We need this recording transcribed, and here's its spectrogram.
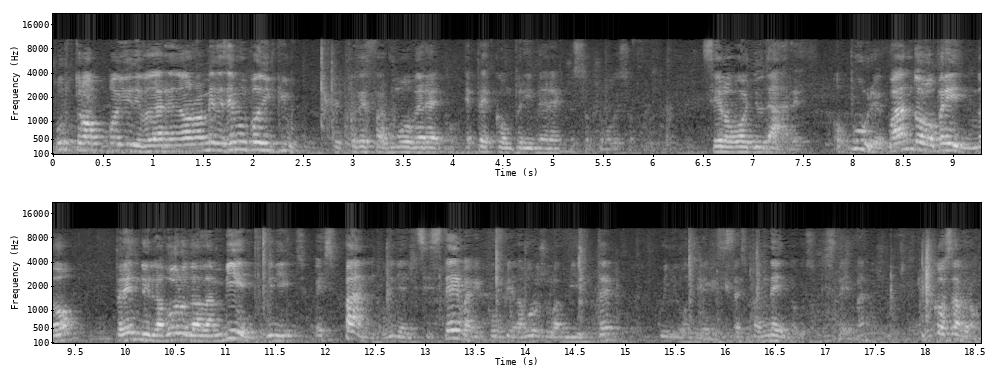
purtroppo io devo dare normalmente sempre un po' di più per poter far muovere e per comprimere questo, questo fluido, se lo voglio dare. Oppure quando lo prendo, prendo il lavoro dall'ambiente, quindi espando, quindi è il sistema che compie il lavoro sull'ambiente, quindi vuol dire che si sta espandendo questo sistema, che cosa avrò?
